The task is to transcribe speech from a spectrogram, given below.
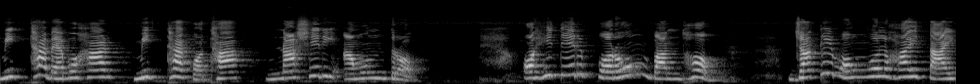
মিথ্যা ব্যবহার, মিথ্যা কথা, নাশেরই আমন্ত্রক। অহিতের পরম বান্ধব, যাতে মঙ্গল হয় তাই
